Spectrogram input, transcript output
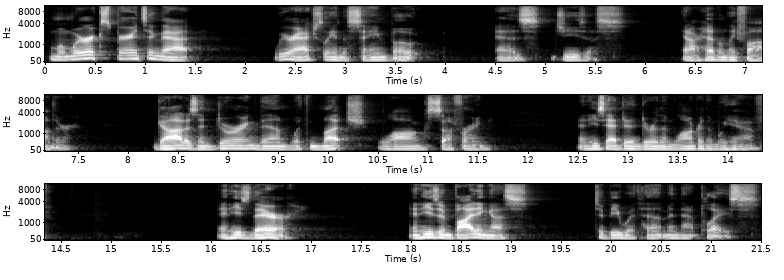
when we're experiencing that, we are actually in the same boat as Jesus and our Heavenly Father. God is enduring them with much long suffering, and He's had to endure them longer than we have. And He's there, and He's inviting us to be with Him in that place.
